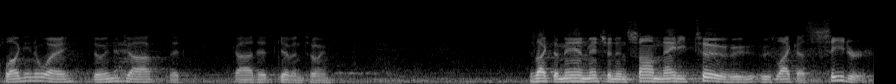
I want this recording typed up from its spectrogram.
plugging away, doing the job that God had given to him. He's like the man mentioned in Psalm 92, who, who's like a cedar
